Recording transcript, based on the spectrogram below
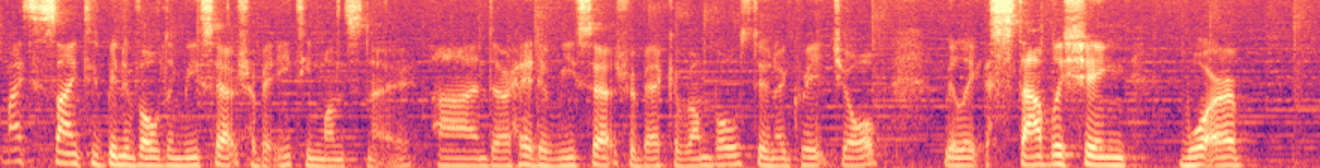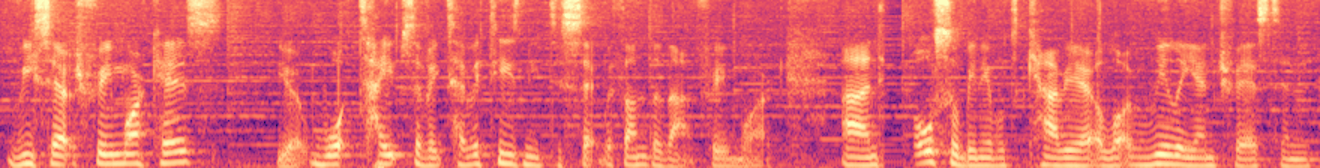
mySociety has been involved in research for about 18 months now and our head of research, Rebecca Rumbul, is doing a great job really establishing what our research framework is, you know, what types of activities need to sit with under that framework. And also being able to carry out a lot of really interesting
